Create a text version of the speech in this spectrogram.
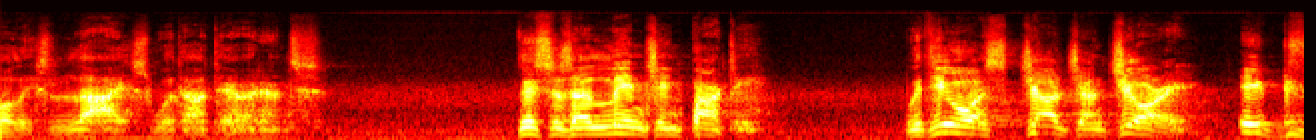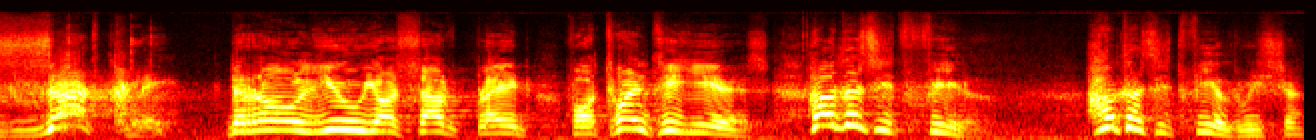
All these lies without evidence. This is a lynching party, with you as judge and jury. Exactly! The role you yourself played for 20 years. How does it feel? How does it feel, Risha,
